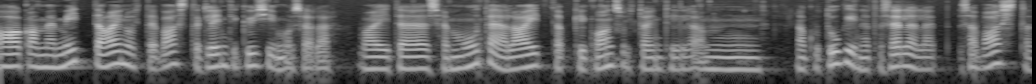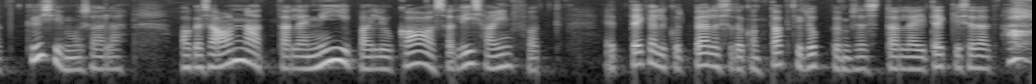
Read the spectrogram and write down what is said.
aga me mitte ainult ei vasta kliendi küsimusele, vaid äh, see mudel aitabki konsultandil mm, nagu tugineda sellele, et sa vastad küsimusele, aga sa annad talle nii palju kaasa lisainfot, et tegelikult peale seda kontakti lõppemisest tal ei teki seda, et oh,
